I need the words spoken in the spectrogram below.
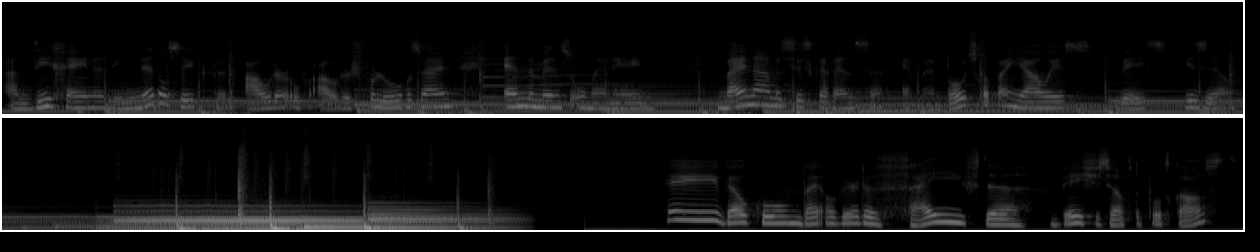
aan diegenen die net als ik hun ouder of ouders verloren zijn en de mensen om hen heen. Mijn naam is Siska Rensen en mijn boodschap aan jou is: wees jezelf. Hey, welkom bij alweer de vijfde Wees Jezelf de podcast.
